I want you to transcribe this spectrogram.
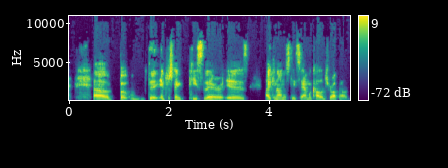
uh, but the interesting piece there is I can honestly say I'm a college dropout.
